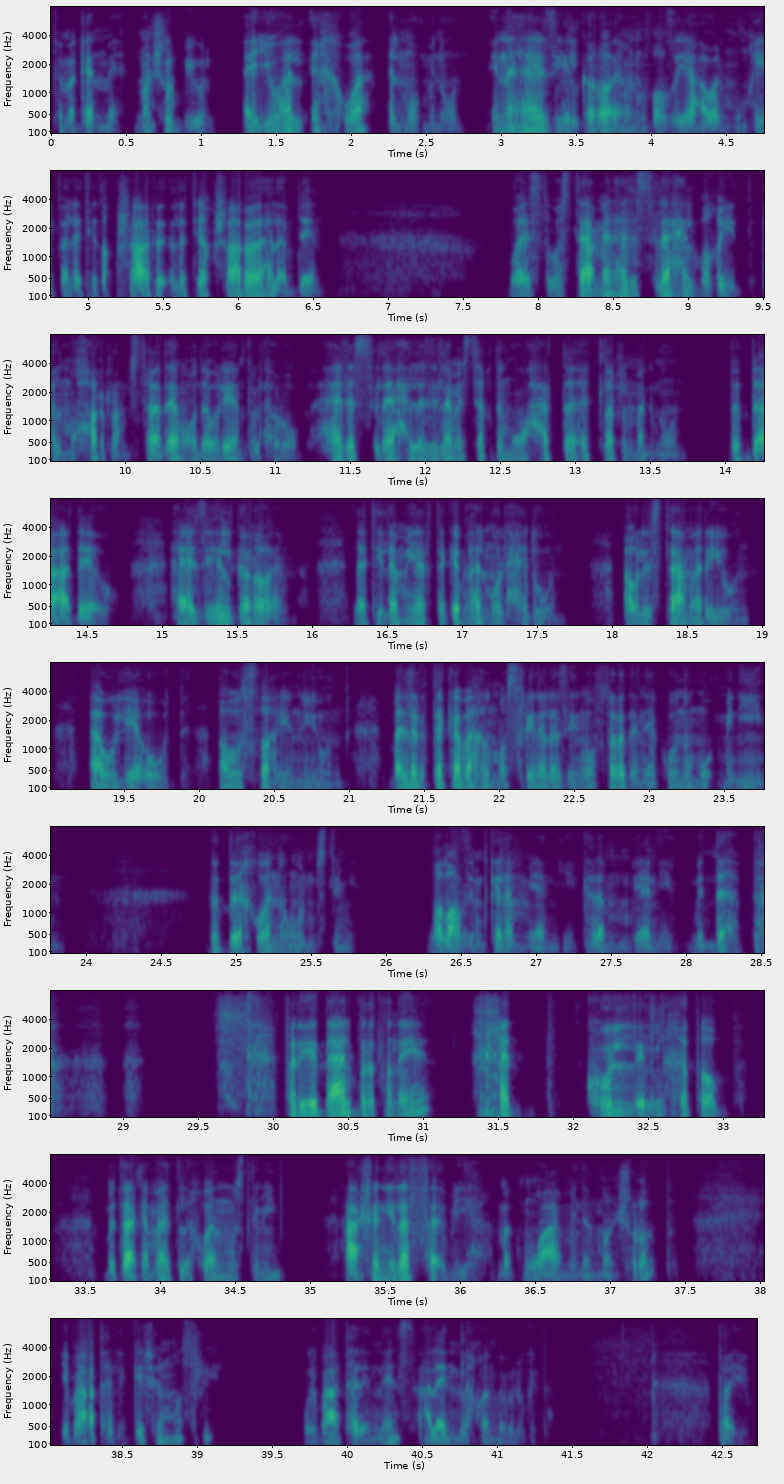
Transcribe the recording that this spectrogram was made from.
في مكان ما. المنشور بيقول: "أيها الإخوة المؤمنون، إن هذه الجرائم الفظيعة والمخيفة التي تقشعر التي يقشعر لها الأبدان واست واستعمال هذا السلاح البغيض المحرم استخدامه دوليًا في الحروب، هذا السلاح الذي لم يستخدمه حتى هتلر المجنون ضد أعدائه، هذه الجرائم التي لم يرتكبها الملحدون أو الاستعماريون أو اليهود أو الصهيونيون، بل ارتكبها المصريين الذين المفترض أن يكونوا مؤمنين ضد إخوانهم المسلمين." والله العظيم كلام يعني كلام يعني من دهب. فريق الدعاية البريطانية خَد كل الخطاب بتاع جماعة الإخوان المسلمين عشان يلفّق بيها مجموعة من المنشورات، يبعتها للجيش المصري ويبعتها للناس على إن الإخوان بيعملوا كده. طيب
